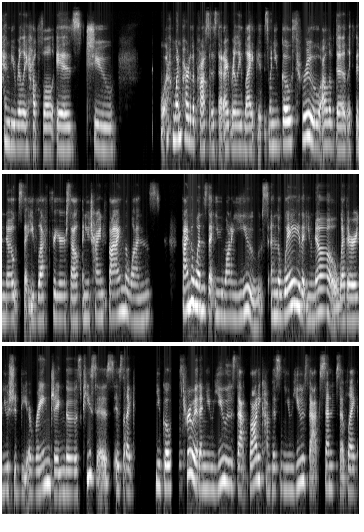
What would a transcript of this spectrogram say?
can be really helpful is to one part of the process that I really like is when you go through all of the like the notes that you've left for yourself and you try and find the ones find the ones that you want to use. And the way that you know whether you should be arranging those pieces is like you go through it and you use that body compass and you use that sense of like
